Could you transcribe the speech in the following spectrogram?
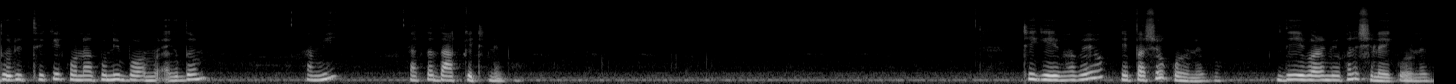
দড়ির থেকে কোনাকুনি একদম আমি একটা দাগ কেটে নেব। ঠিক এইভাবেও এ পাশেও করে নেব। দিয়ে এবার আমি ওখানে সেলাই করে নেব।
